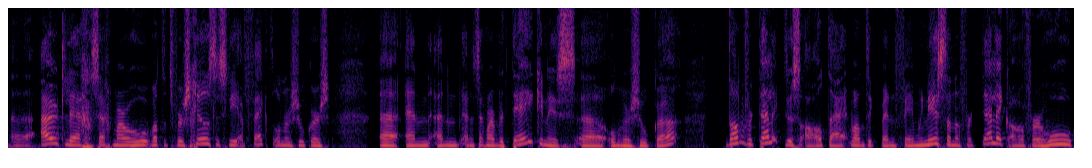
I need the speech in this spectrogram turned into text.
eh, uitleg zeg maar, hoe, wat het verschil is tussen die effectonderzoekers eh, en, en, en zeg maar betekenisonderzoeken. dan vertel ik dus altijd, want ik ben feminist, en dan vertel ik over hoe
